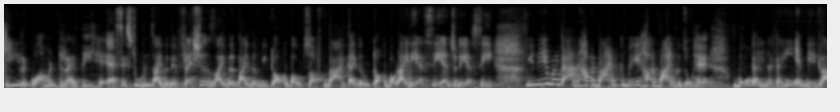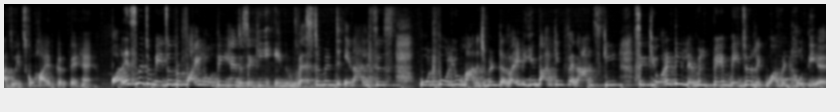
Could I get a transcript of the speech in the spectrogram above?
की रिक्वायरमेंट रहती है। ऐसे students either they freshers either either we talk about soft bank either we talk about IDFC HDFC you name it and हर बैंक में, हर बैंक जो है, वो कहीं ना कहीं एमबीए ग्रेजुएट्स को हायर करते हैं। और इसमें जो मेजर प्रोफ़ाइल होती हैं जैसे कि investment analysis portfolio management right ये बैंकिंग फाइनेंस की सिक्योरिटी लेवल पे मेजर रिक्वायरमेंट होती है।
